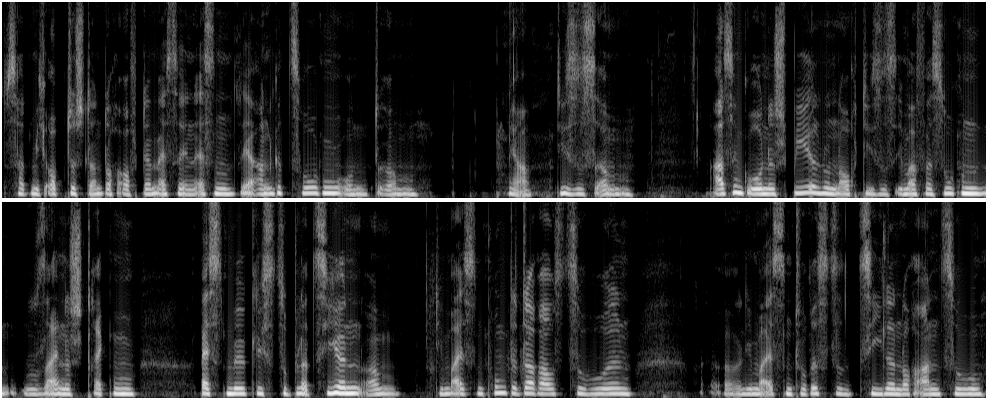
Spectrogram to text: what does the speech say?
das hat mich optisch dann doch auf der Messe in Essen sehr angezogen und ähm, ja, dieses ähm, asynchrone Spielen und auch dieses immer versuchen, seine Strecken bestmöglichst zu platzieren, ähm, die meisten Punkte daraus zu holen, äh, die meisten Touristenziele noch anzu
